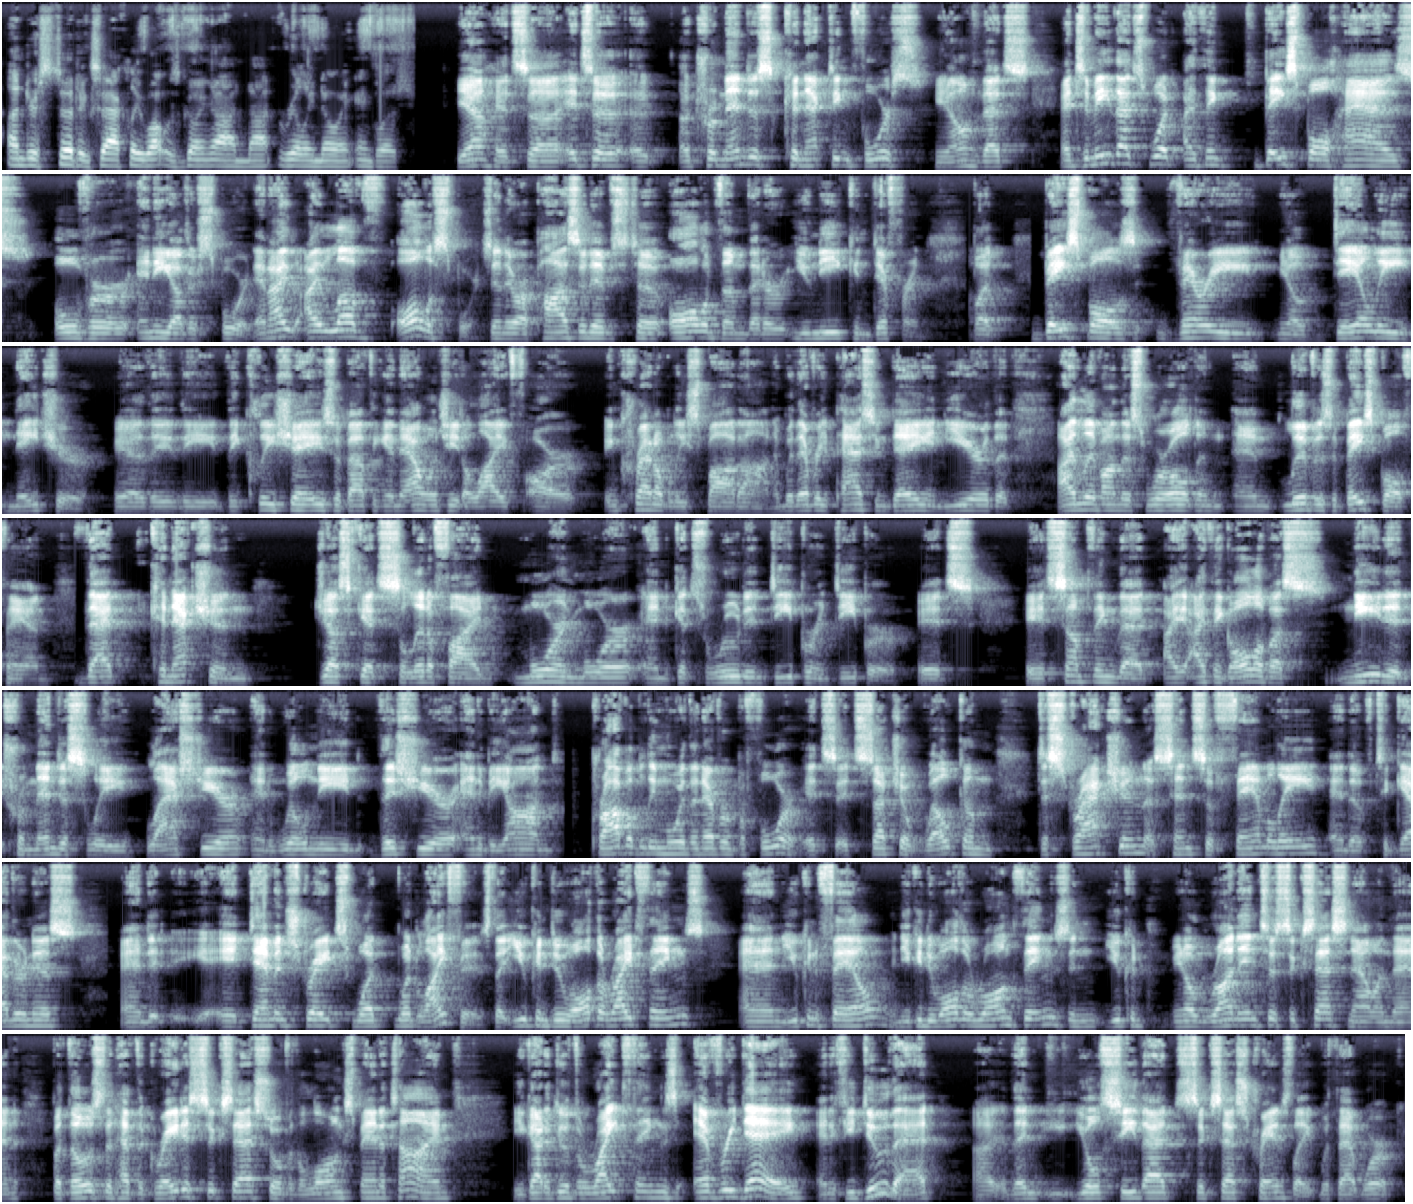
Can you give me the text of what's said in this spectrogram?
understood exactly what was going on, not really knowing English. Yeah, it's a, it's a, a, a, tremendous connecting force. You know, that's and to me, that's what I think baseball has over any other sport. And I, I love all the sports, and there are positives to all of them that are unique and different. But baseball's very, you know, daily nature, the, the, the cliches about the analogy to life are incredibly spot on. And with every passing day and year that I live on this world and, and live as a baseball fan, that connection just gets solidified more and more and gets rooted deeper and deeper. It's it's something that I, I, think all of us needed tremendously last year and will need this year and beyond probably more than ever before. It's it's such a welcome distraction, a sense of family and of togetherness, and it, it demonstrates what what life is. That you can do all the right things and you can fail, and you can do all the wrong things, and you could you know run into success now and then. But those that have the greatest success over the long span of time, you got to do the right things every day, and if you do that. Uh, then you'll see that success translate with that work.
